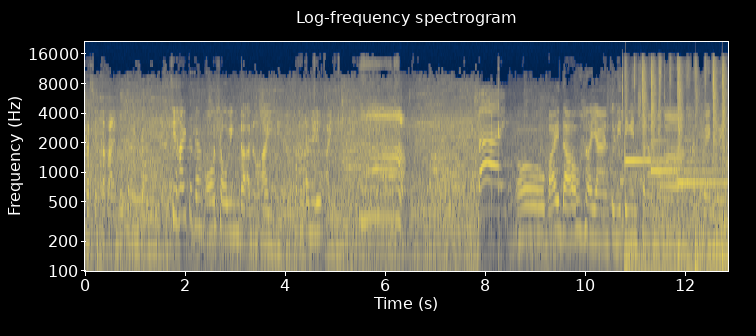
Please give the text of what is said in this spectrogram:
kasi kakain daw siya ng Jollibee. Say hi to them. Oh, showing the ano ID. Makita nila yung ID. Bye daw. Ayan, tumitingin siya ng mga penguin.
